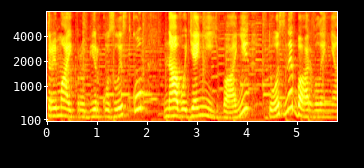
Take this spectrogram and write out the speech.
Тримай пробірку з листком на водяній бані до знебарвлення.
